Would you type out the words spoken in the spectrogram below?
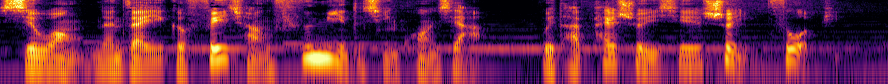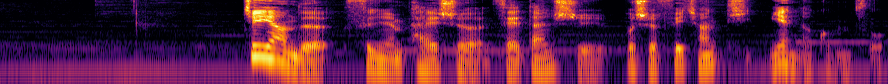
希望能在一个非常私密的情况下为他拍摄一些摄影作品。这样的私人拍摄在当时不是非常体面的工作，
